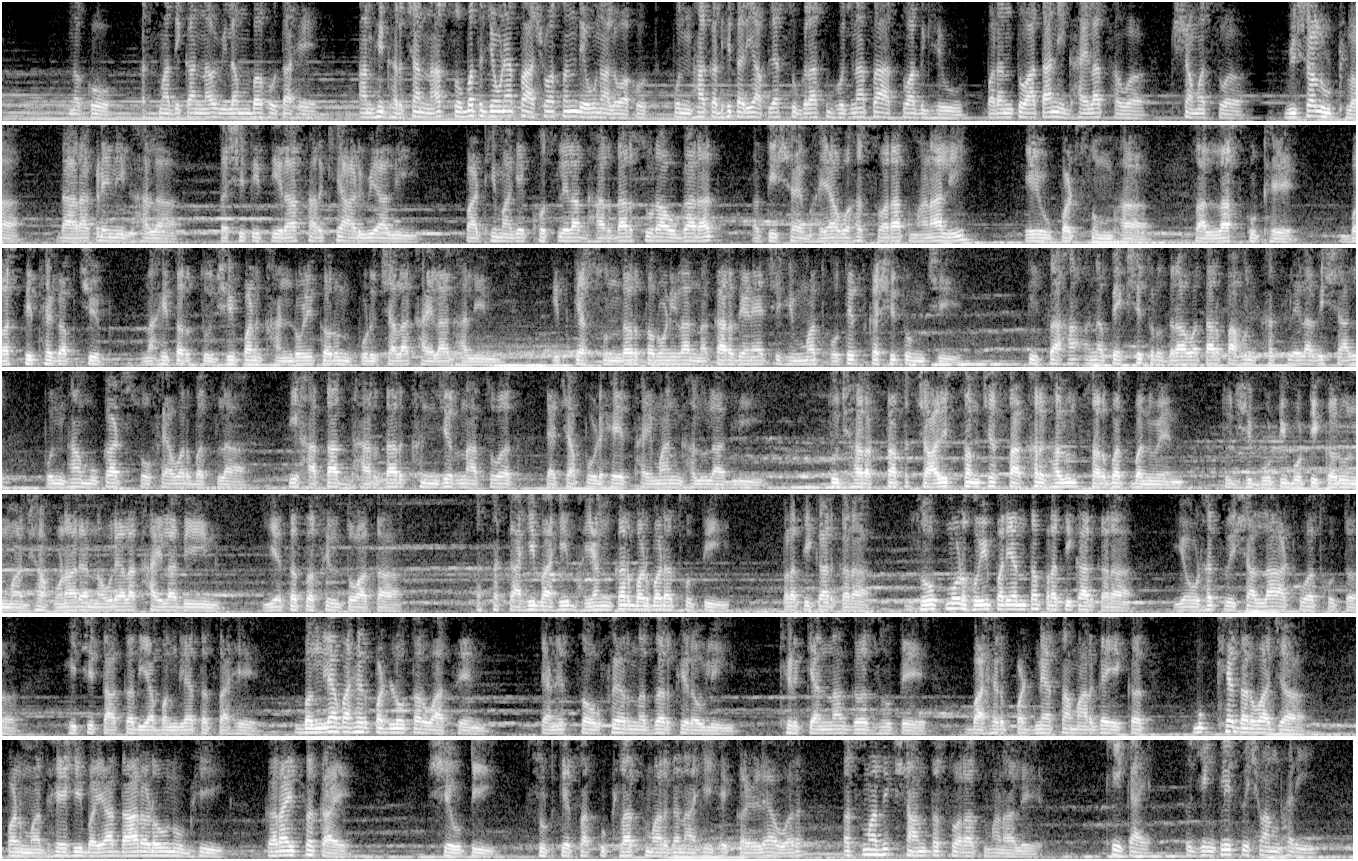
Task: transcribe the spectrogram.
नको अस्मादिकांना विलंब होत आहे. आम्ही घरच्यांना सोबत जेवण्याचं आश्वासन देऊन आलो आहोत. पुन्हा कधीतरी आपल्या सुग्रास भोजनाचा आस्वाद घेऊ. परंतु आता निघायलाच हवं. क्षमस्व. विशाल उठला. दाराकडे निघाला. तशी ती तीरासारखी आडवी आली. पाठीमागे खोचलेला धारदार सुरा उगारत अतिशय भयावह स्वरात म्हणाली ए उपट सुंभा चाललास कुठे? बस तिथे गपचिप नाहीतर तुझी पण खांडोळी करून पुढच्याला खायला घालीन. इतक्या सुंदर तरुणीला नकार देण्याची हिंमत होतेच कशी तुमची तिचा हा अनपेक्षित रुद्रावतार पाहून खचलेला विशाल पुन्हा मुकाट सोफ्यावर बसला. ती हातात धारदार खंजीर नाचवत त्याच्या पुढे थैमान घालू लागली. तुझ्या रक्तात चाळीस चमचे साखर घालून सरबत बनवेन. तुझी बोटी बोटी करून माझ्या होणाऱ्या नवऱ्याला खायला देईन. येतच असेल तो आता. असं काही बाही भयंकर बडबडत होती. प्रतिकार करा. झोपमोड होईपर्यंत प्रतिकार करा. एवढंच विशालला आठवत होतं. हिची ताकद या बंगल्यातच आहे. बंगल्याबाहेर पडलो तर वाचेन. त्याने चौफेर नजर फिरवली. खिडक्यांना गज होते. बाहेर पडण्याचा मार्ग एकच मुख्य दरवाजा. पण मध्ये ही बया दार अडवून उभी. करायचं काय? शेवटी सुटकेचा कुठलाच मार्ग नाही हे कळल्यावर अस्मादिक शांत स्वरात म्हणाले ठीक आहे तू जिंकलीस विश्वांभरी.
